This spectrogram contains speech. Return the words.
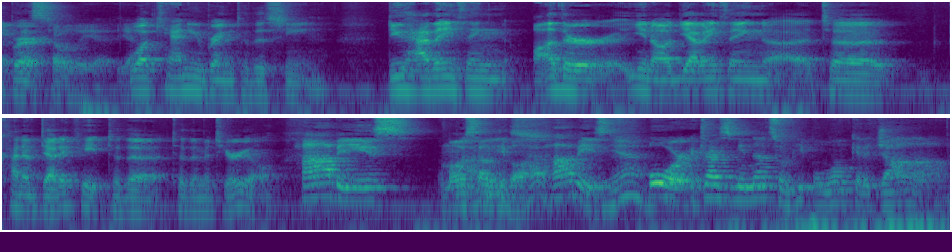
paper? That's totally it. Yeah. What can you bring to the scene? Do you have anything other? You know, do you have anything uh, to kind of dedicate to the to the material? hobbies. I'm always telling people have hobbies. Yeah. Or it drives me nuts when people won't get a job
